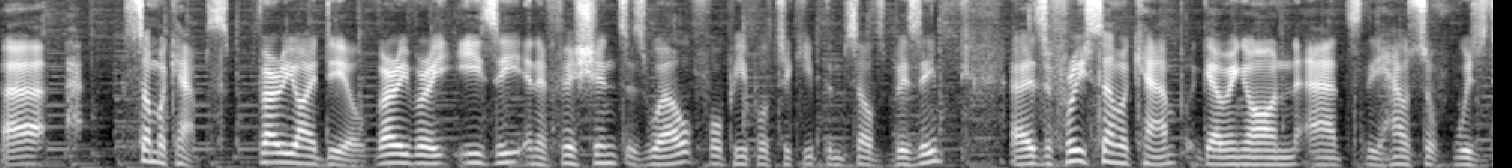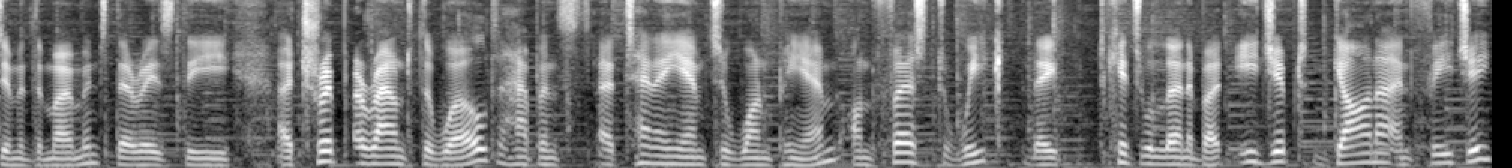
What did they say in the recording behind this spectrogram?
Uh, summer camps, very ideal, very, very easy and efficient as well for people to keep themselves busy. Uh, there's a free summer camp going on at the House of Wisdom at the moment. There is the uh, trip around the world, happens at 10 a.m. to 1 p.m. On first week, they kids will learn about Egypt, Ghana, and Fiji,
